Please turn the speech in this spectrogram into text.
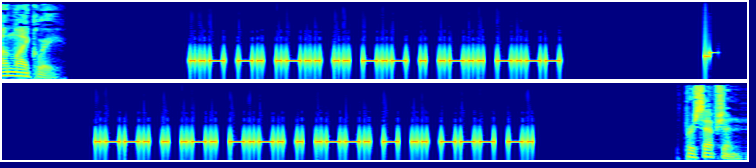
Unlikely. Perception.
